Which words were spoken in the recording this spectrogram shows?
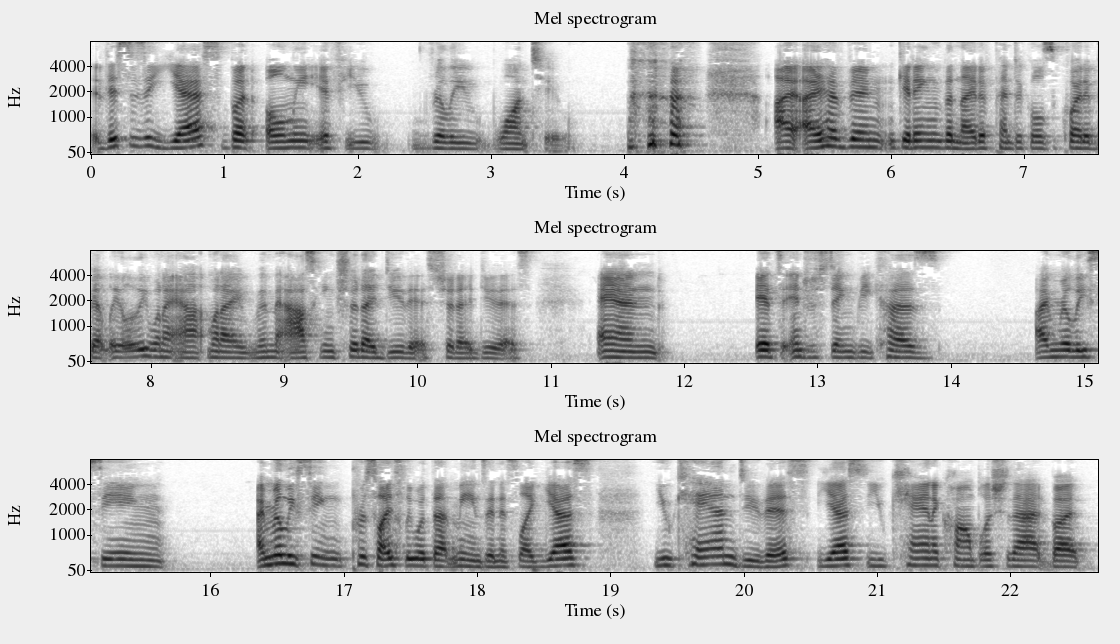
this is a yes, but only if you really want to. I, I have been getting the Knight of Pentacles quite a bit lately when I when I'm asking, should I do this? Should I do this? And it's interesting because I'm really seeing, I'm really seeing precisely what that means. And it's like, yes, you can do this. Yes, you can accomplish that, but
